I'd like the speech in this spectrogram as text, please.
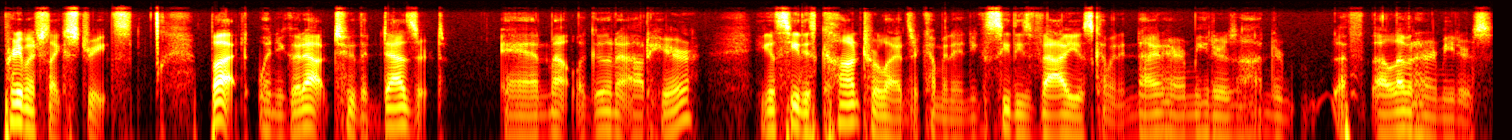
pretty much like streets. But when you go out to the desert and Mount Laguna out here, you can see these contour lines are coming in. You can see these values coming in 900 meters, 100, 1100 meters.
